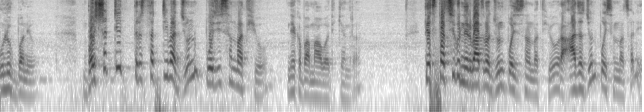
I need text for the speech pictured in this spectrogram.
मुलुक बन्यो। बैसठी त्रिसठीमा जुन पोजिसनमा थियो नेकपा माओवादी केन्द्र त्यसपछिको निर्वाचनमा जुन पोजिसनमा थियो र आज जुन पोजिसनमा छ नि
